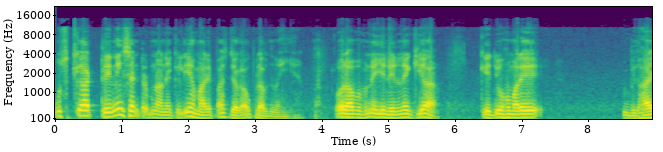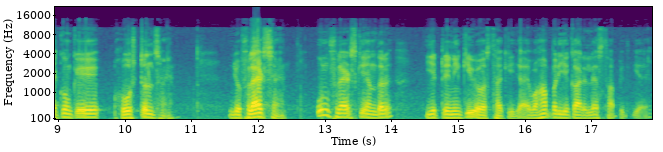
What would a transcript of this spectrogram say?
उसका ट्रेनिंग सेंटर बनाने के लिए हमारे पास जगह उपलब्ध नहीं है। और अब हमने ये निर्णय किया कि जो हमारे विधायकों के हॉस्टल्स हैं, जो फ्लैट्स हैं, उन फ्लैट्स के अंदर ये ट्रेनिंग की व्यवस्था की जाए, वहाँ पर ये कार्यालय स्थापित किया है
